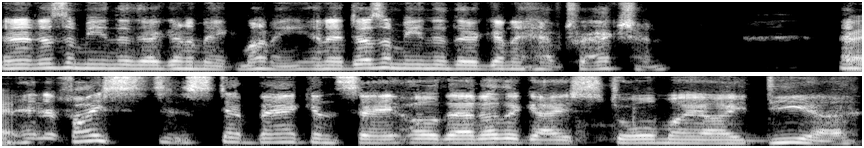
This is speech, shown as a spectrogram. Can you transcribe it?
and it doesn't mean that they're going to make money, and it doesn't mean that they're going to have traction. And, Right. and if I st- step back and say, "Oh, that other guy stole my idea,"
